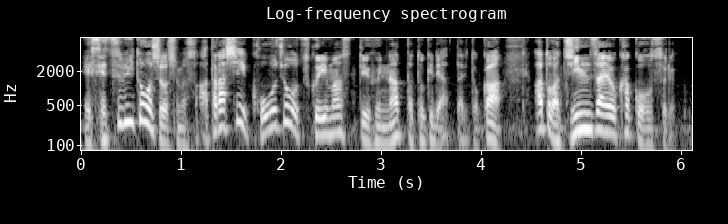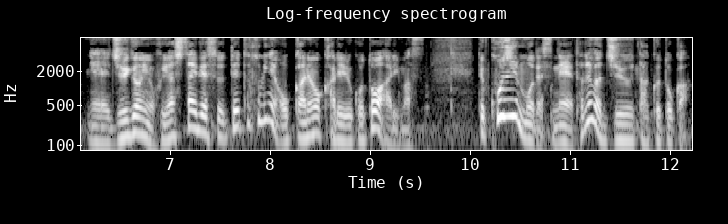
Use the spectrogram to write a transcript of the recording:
え設備投資をします。新しい工場を作りますっていう風になった時であったりとか、あとは人材を確保する。えー、従業員を増やしたいですって言った時にはお金を借りることはあります。で、個人もですね、例えば住宅とか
